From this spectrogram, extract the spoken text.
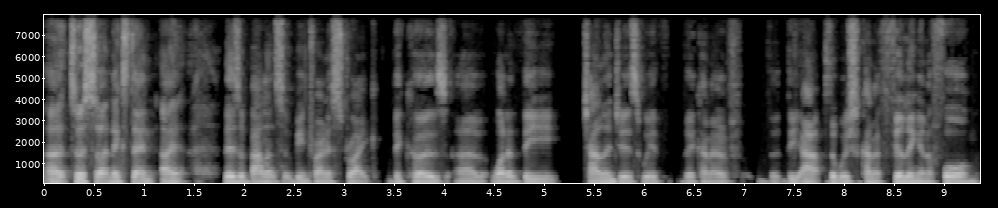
Uh, to a certain extent, I, there's a balance that we've been trying to strike because uh, one of the challenges with the kind of the, the, app that was kind of filling in a form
